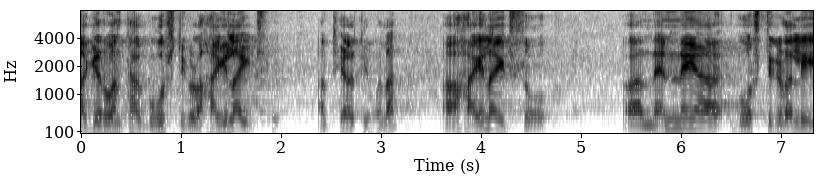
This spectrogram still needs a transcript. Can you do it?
ಆಗಿರುವಂಥ ಗೋಷ್ಠಿಗಳು ಹೈಲೈಟ್ಸ್ ಅಂತ ಹೇಳ್ತೀವಲ್ಲ, ಆ ಹೈಲೈಟ್ಸು ನೆನ್ನೆಯ ಗೋಷ್ಠಿಗಳಲ್ಲಿ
